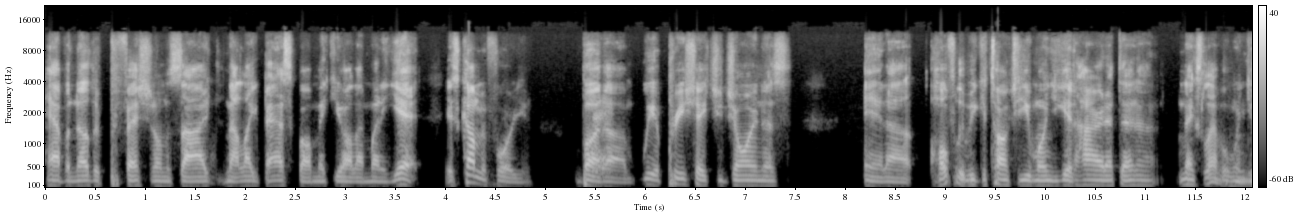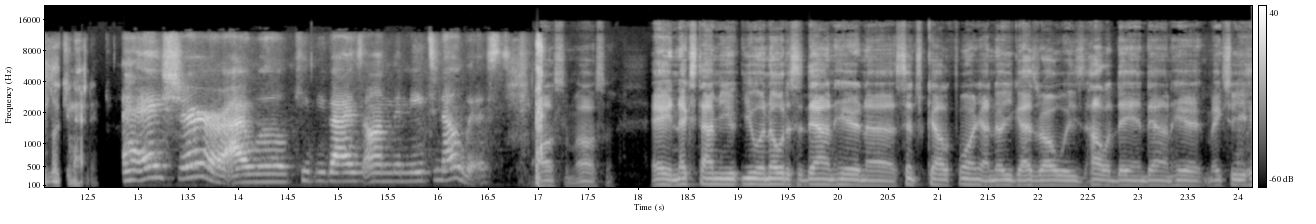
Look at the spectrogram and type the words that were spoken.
have another profession on the side, not like basketball make you all that money yet. It's coming for you. But um, we appreciate you joining us. And uh, hopefully we can talk to you when you get hired at that uh, next level when you're looking at it. Hey, sure. I will keep you guys on the need to know list. Awesome, awesome. Hey, next time you you and Otis are down here in uh, Central California, I know you guys are always holidaying down here. Make sure you hit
